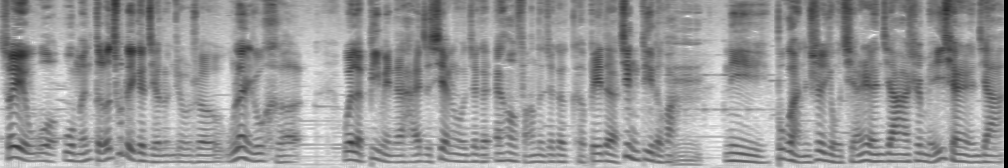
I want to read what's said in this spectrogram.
所以我我们得出的一个结论就是说，无论如何。为了避免你的孩子陷入这个 N 号房的这个可悲的境地的话，你不管你是有钱人家还是没钱人家，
